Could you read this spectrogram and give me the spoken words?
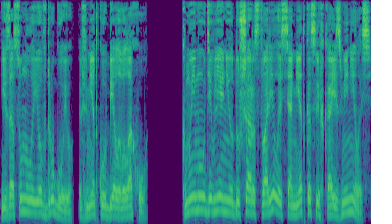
и засунул ее в другую, в метку белого лоху. К моему удивлению, душа растворилась, а метка слегка изменилась.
